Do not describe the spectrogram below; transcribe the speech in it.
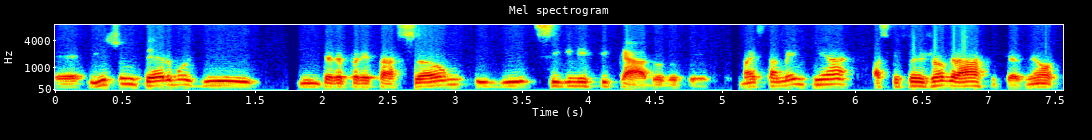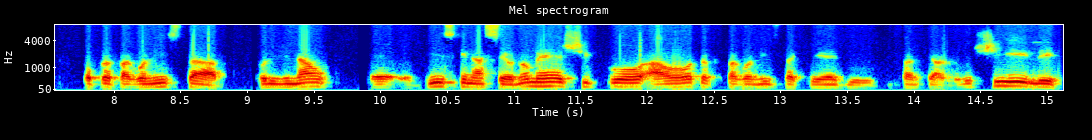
É, isso em termos de, interpretação e de significado do texto. Mas também tinha as questões geográficas. Né? O protagonista original é, diz que nasceu no México, a outra protagonista que é de Santiago do Chile,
